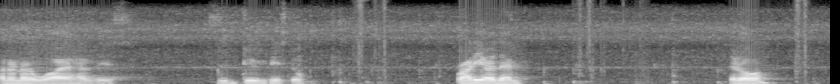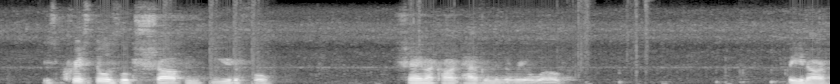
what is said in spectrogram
I don't know why I have this. This is a Doom pistol. Radio then. At all? These crystals look sharp and beautiful. Shame I can't have them in the real world. But you know,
